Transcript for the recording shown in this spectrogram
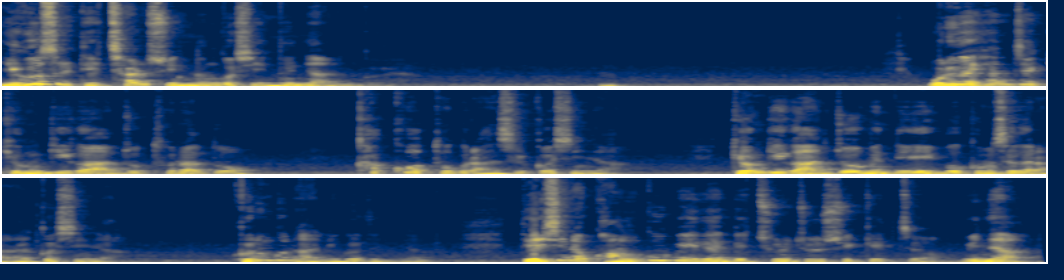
이것을 대체할 수 있는 것이 있느냐는 거예요. 우리가 현재 경기가 안 좋더라도 카카오톡을 안 쓸 것이냐? 경기가 안 좋으면 네이버 검색을 안 할 것이냐 그런 건 아니거든요. 대신에 광고비에 대한 매출을 줄 수 있겠죠. 왜냐?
